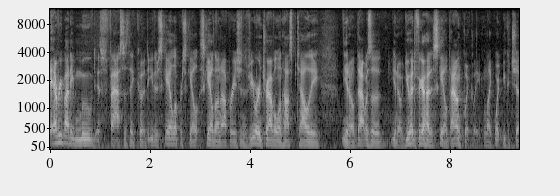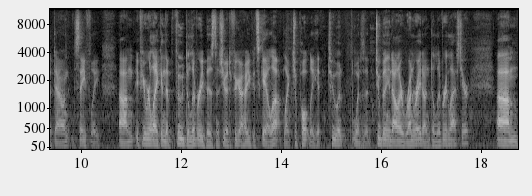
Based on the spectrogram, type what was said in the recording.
Everybody moved as fast as they could to either scale up or scale, scale down operations. If you were in travel and hospitality, you know, that was a, you know, you had to figure out how to scale down quickly and like what you could shut down safely. Um, if you were like in the food delivery business, you had to figure out how you could scale up. Like Chipotle hit two, what is it, $2 billion run rate on delivery last year. Um,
